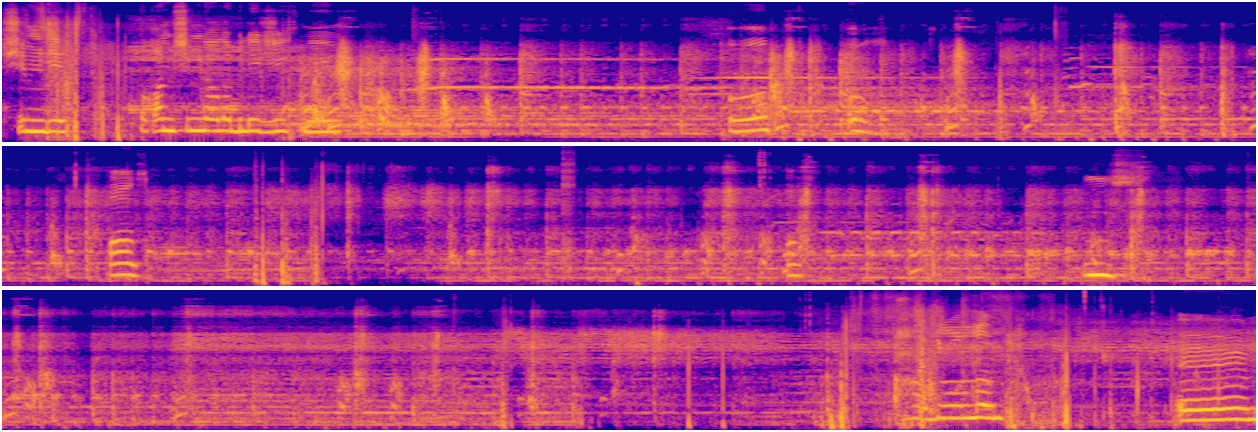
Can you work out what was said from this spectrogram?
şimdi bakalım şimdi alabilecek miyim? Hop. Oh. Al. Al. Uf. Oğlum. Ee.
